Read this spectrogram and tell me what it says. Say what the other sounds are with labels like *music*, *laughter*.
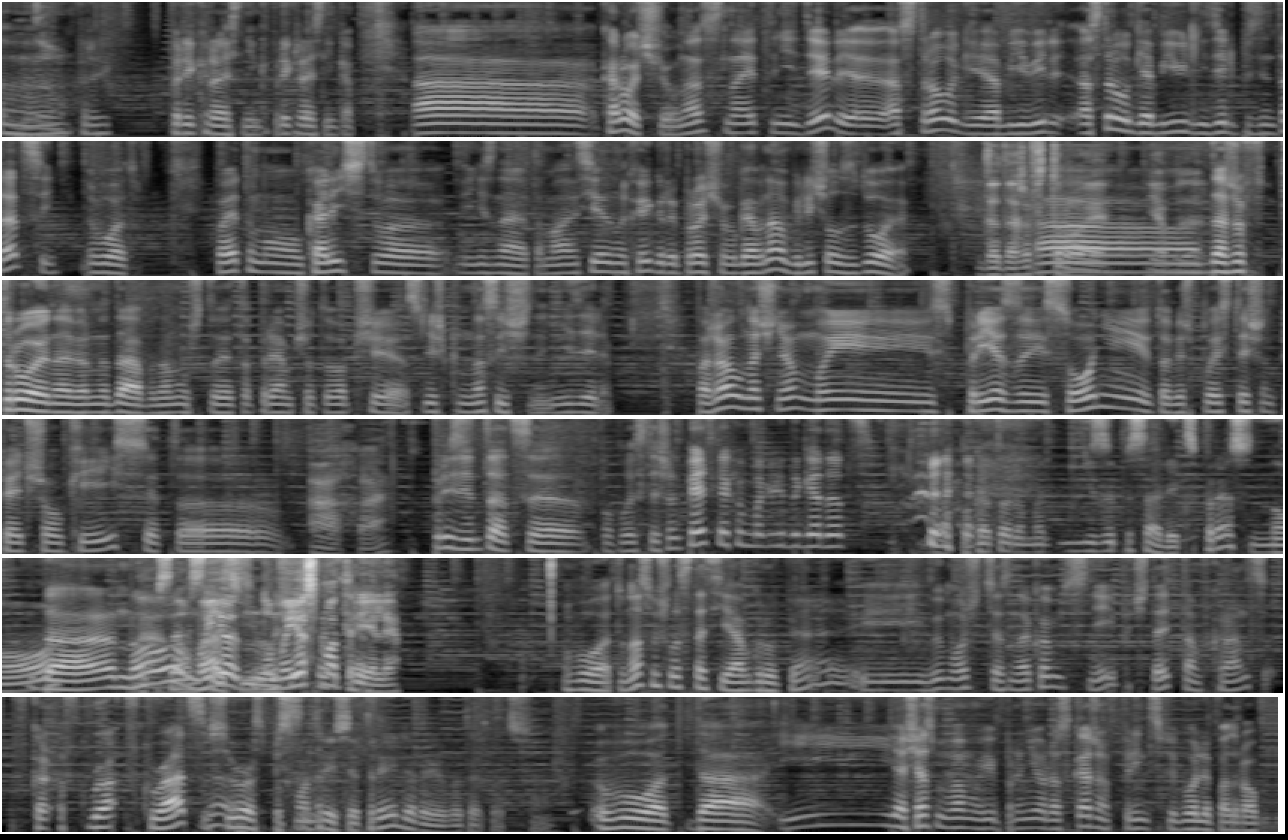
А, пре- Прекрасненько, прекрасненько. А, короче, у нас на этой неделе астрологи объявили, астрологи объявили неделю презентаций, вот. Поэтому количество, я не знаю, там анонсированных игр и прочего говна увеличилось вдвое. Да даже втрое. я бы А, даже- втрое, наверное, да, потому что это прям что-то вообще слишком насыщенная неделя. Пожалуй, начнем мы с презы Sony, то бишь PlayStation 5 Showcase. Это Ага. презентация по PlayStation 5, как вы могли догадаться. Да, По которым мы не записали экспресс, но... Да, но... Да, мы ее, но мы ее смотрели. Вот, у нас вышла статья в группе, и вы можете ознакомиться с ней, почитать там вкратце, вкра- вкра- вкратце Да, все расписано. Посмотри все трейлеры и вот это вот все. Вот, да. И а сейчас мы вам и про нее расскажем, в принципе, более подробно.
